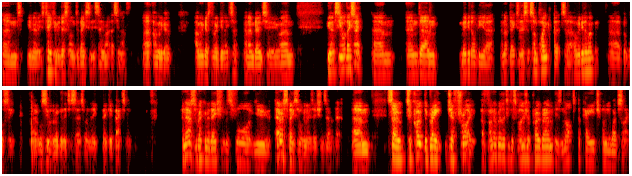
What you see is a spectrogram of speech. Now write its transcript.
And you know, it's taken me this long to basically say, right, that's enough. Uh, I'm going to go. I'm going to go to the regulator, and I'm going to um, you know see what they say. And maybe there'll be a, an update to this at some point, but uh, or maybe there won't be. Uh, but we'll see. Uh, we'll see what the regulator says when they, they get back to me. And now some recommendations for you aerospace organizations out there. Um, so to quote the great Jeff Troy, a vulnerability disclosure program is not a page on your website.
